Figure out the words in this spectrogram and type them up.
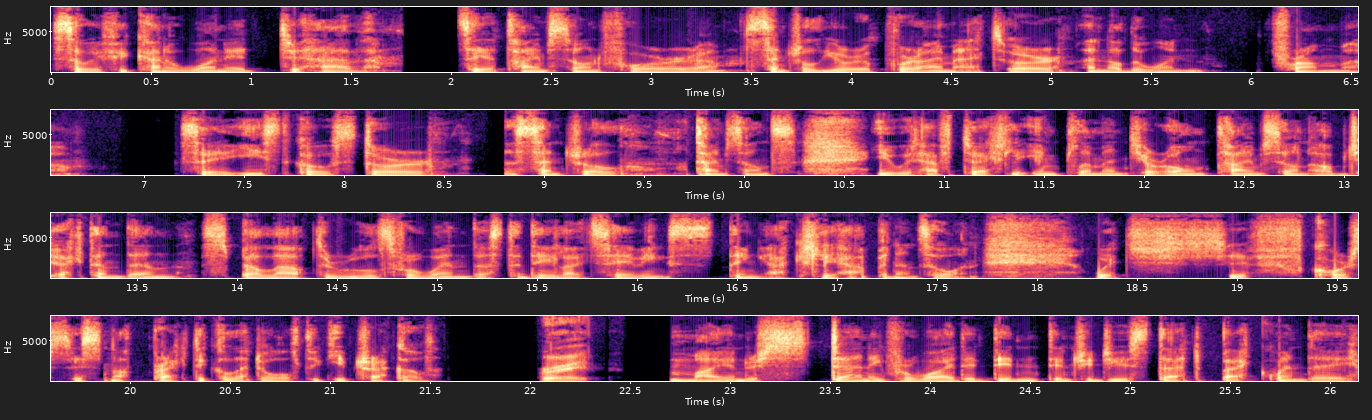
So if you kind of wanted to have, say, a time zone for um, Central Europe where I'm at, or another one from, uh, say, East Coast or central time zones, you would have to actually implement your own time zone object and then spell out the rules for when does the daylight savings thing actually happen and so on, which, of course, is not practical at all to keep track of. Right my understanding for why they didn't introduce that back when they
